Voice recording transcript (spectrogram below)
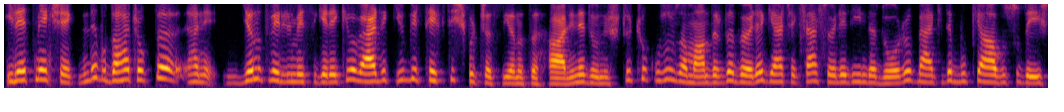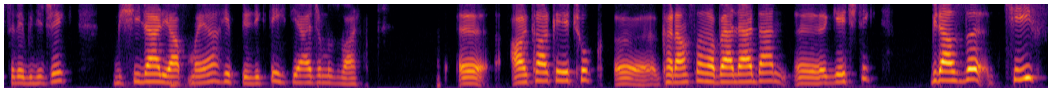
iletmek şeklinde. Bu daha çok da hani yanıt verilmesi gerekiyor. Verdik gibi bir teftiş fırçası yanıtı haline dönüştü. Çok uzun zamandır da böyle gerçekten söylediğin de doğru. Belki de bu kabusu değiştirebilecek bir şeyler yapmaya hep birlikte ihtiyacımız var. Ee, arka arkaya çok e, karamsar haberlerden e, geçtik. Biraz da keyif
